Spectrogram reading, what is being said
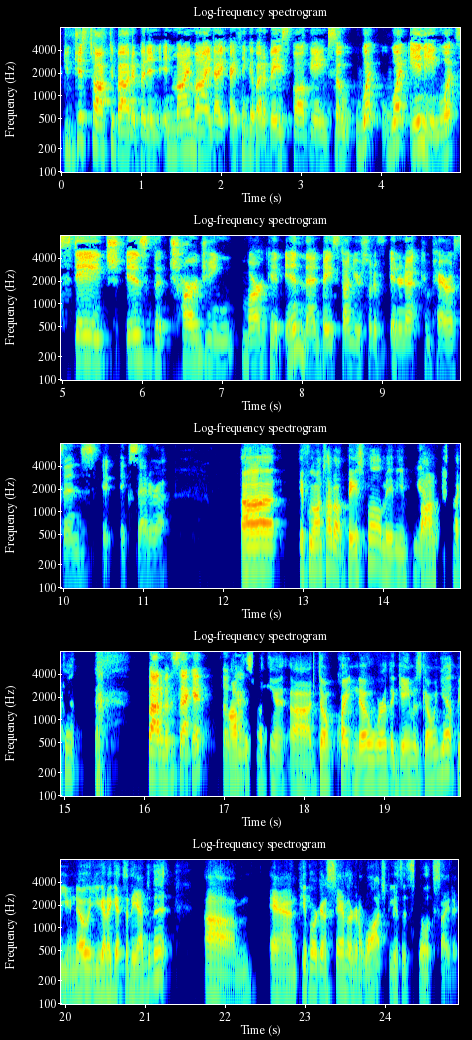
you've just talked about it but in, in my mind I, I think about a baseball game. So what what inning what stage is the charging market in then based on your sort of internet comparisons et cetera? Uh if we want to talk about baseball, maybe yeah. bottom of the second. bottom of the second. Okay. Bottom of the second. Uh, don't quite know where the game is going yet, but you know you got to get to the end of it. Um, and people are going to stand, they're going to watch because it's still exciting.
